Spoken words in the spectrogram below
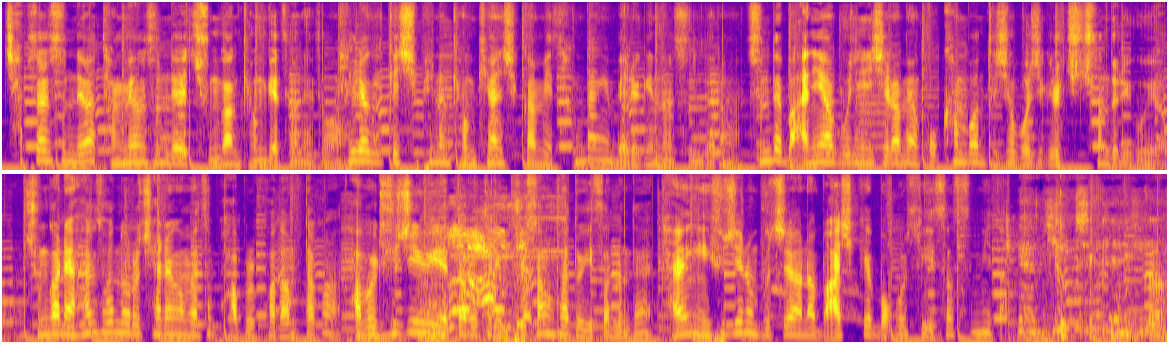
찹쌀 순대와 당면 순대의 중간 경계선에서 탄력 있게 씹히는 경쾌한 식감이 상당히 매력 있는 순대라 순대 마니아 분이시라면 꼭 한번 드셔보시길 추천드리고요. 중간에 한 손으로 촬영하면서 밥을 퍼담다가 밥을 휴지 위에 떨어뜨린 불상사도 있었는데 다행히 휴지는 붙지 않아 맛있게 먹을 수 있었습니다. 특시키니까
